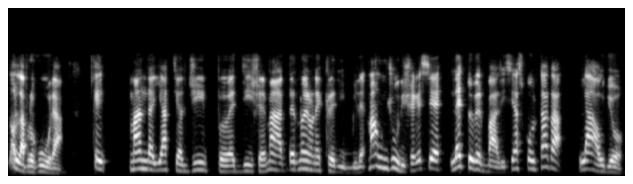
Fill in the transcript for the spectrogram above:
non la procura, che manda gli atti al GIP e dice ma per noi non è credibile, ma un giudice che si è letto i verbali, si è ascoltata l'audio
